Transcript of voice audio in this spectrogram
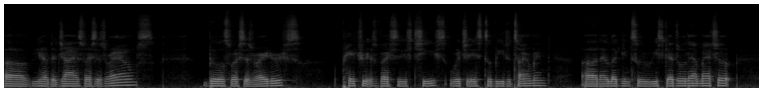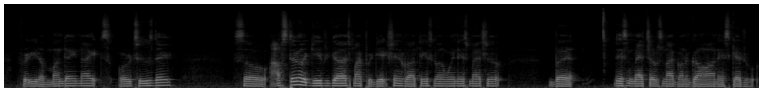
Uh, you have the Giants versus Rams, Bills versus Raiders, Patriots versus Chiefs, which is to be determined. Uh, they're looking to reschedule that matchup for either Monday night or Tuesday. So I'm still gonna give you guys my prediction who I think is gonna win this matchup, but this matchup is not gonna go on as scheduled.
